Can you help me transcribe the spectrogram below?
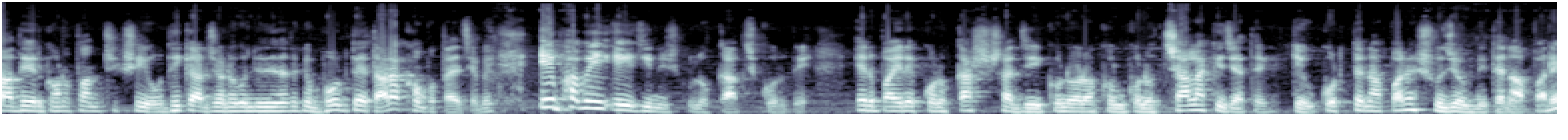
তাদের গণতান্ত্রিক সেই অধিকার জনগণ যদি তাদেরকে ভোট দেয়, তারা ক্ষমতায় যাবে। এভাবেই এই জিনিসগুলো কাজ করবে। এর বাইরে কোনো কারসাজি কোনো রকম কোনো চালাকি যাতে কেউ করতে না পারে, সুযোগ নিতে না পারে,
